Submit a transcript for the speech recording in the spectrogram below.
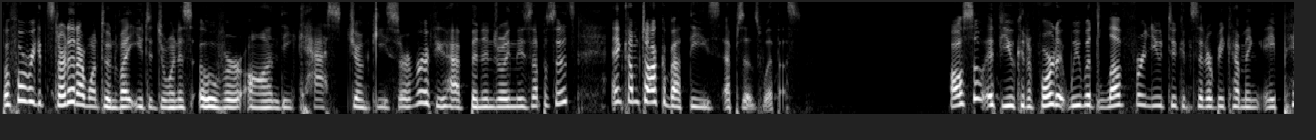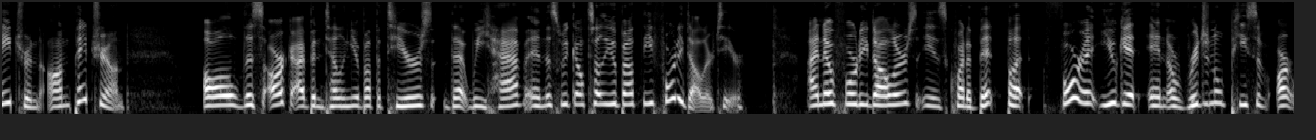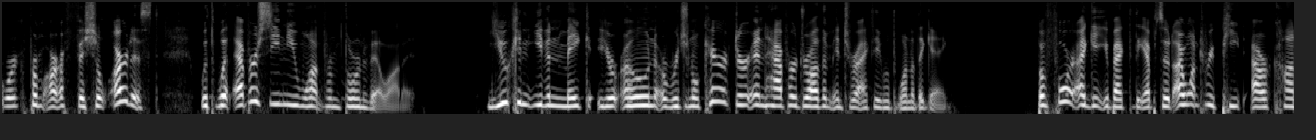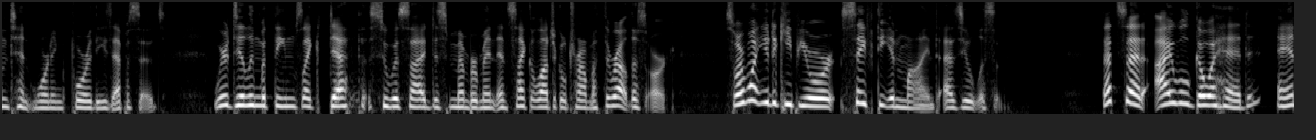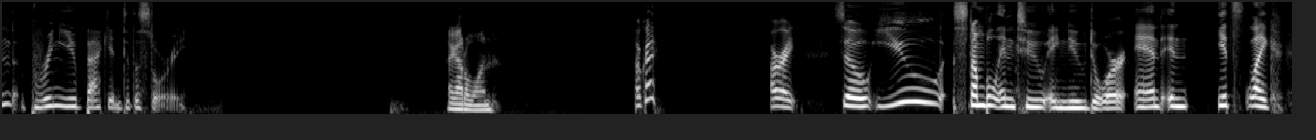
Before we get started, I want to invite you to join us over on the Cast Junkie server if you have been enjoying these episodes, and come talk about these episodes with us. Also, if you can afford it, we would love for you to consider becoming a patron on Patreon all this arc, I've been telling you about the tiers that we have, and this week I'll tell you about the $40 tier. I know $40 is quite a bit, but for it, you get an original piece of artwork from our official artist with whatever scene you want from Thornvale on it. You can even make your own original character and have her draw them interacting with one of the gang. Before I get you back to the episode, I want to repeat our content warning for these episodes. We're dealing with themes like death, suicide, dismemberment, and psychological trauma throughout this arc, so I want you to keep your safety in mind as you listen. That said, I will go ahead and bring you back into the story. I got a one. Okay. All right. So you stumble into a new door, and in it's like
